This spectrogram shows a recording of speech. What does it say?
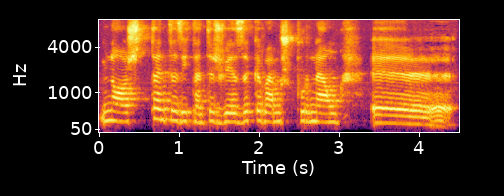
nós, tantas e tantas vezes, acabamos por não uh,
